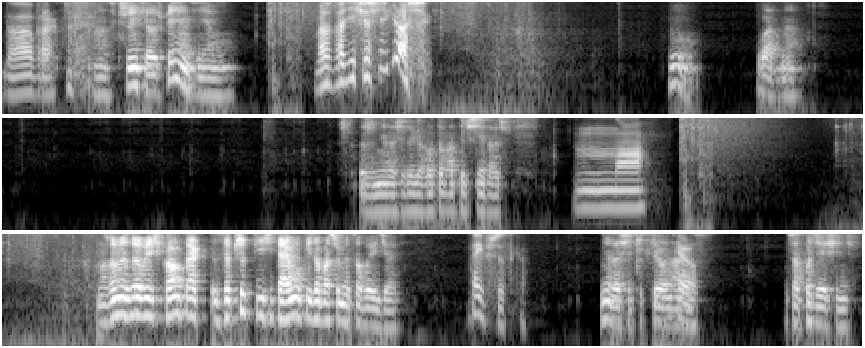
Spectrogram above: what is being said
Dobra. A, skrzynki, ale już pieniędzy nie mam. Masz 26 groszy. U, ładne. Że nie da się tego automatycznie dać. No. Możemy zrobić kontrakt ze wszystkich itemów i zobaczymy co wyjdzie. Daj wszystko. Nie da się wszystkiego na Wszystkiego. raz. Za po 10.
